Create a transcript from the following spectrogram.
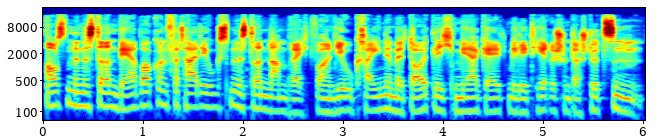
Außenministerin Baerbock und Verteidigungsministerin Lambrecht wollen die Ukraine mit deutlich mehr Geld militärisch unterstützen.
